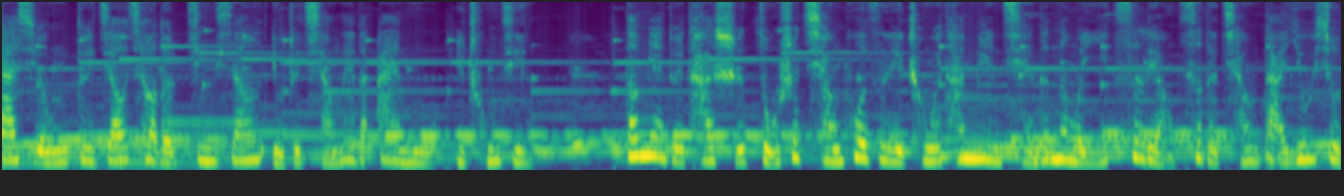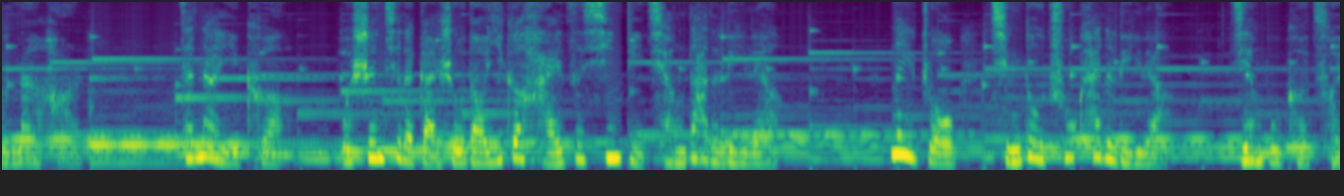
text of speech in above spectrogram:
大雄对娇俏的静香有着强烈的爱慕与憧憬。当面对她时，总是强迫自己成为她面前的那么一次两次的强大优秀的男孩。在那一刻，我深切地感受到一个孩子心底强大的力量，那种情窦初开的力量，坚不可摧，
